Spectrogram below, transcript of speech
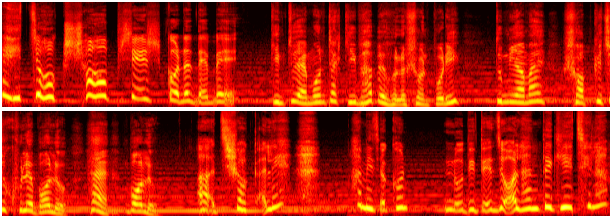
এই চোখ সব শেষ করে দেবে। কিন্তু এমনটা কীভাবে হলো সোনপরি? তুমি আমায় সবকিছু খুলে বলো। হ্যাঁ বলো। আজ সকালে আমি যখন নদীতে জল আনতে গিয়েছিলাম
